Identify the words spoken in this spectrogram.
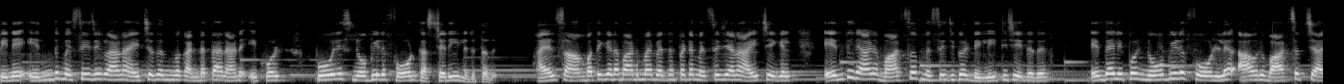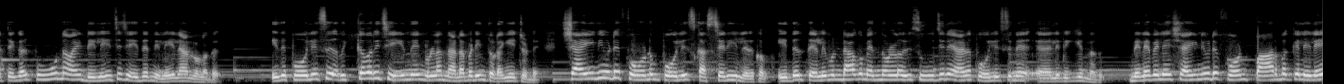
പിന്നെ എന്ത് മെസ്സേജുകളാണ് അയച്ചതെന്ന് കണ്ടെത്താനാണ് ഇപ്പോൾ പോലീസ് നോബിയുടെ ഫോൺ കസ്റ്റഡിയിലെടുത്തത്. അയാൾ സാമ്പത്തിക ഇടപാടുമായി ബന്ധപ്പെട്ട മെസ്സേജാണ് അയച്ചെങ്കിൽ എന്തിനാണ് വാട്സാപ്പ് മെസ്സേജുകൾ ഡിലീറ്റ് ചെയ്തത്? എന്തായാലും ഇപ്പോൾ നോബിയുടെ ഫോണിൽ ആ ഒരു വാട്സപ്പ് ചാറ്റുകൾ പൂർണമായും ഡിലീറ്റ് ചെയ്ത നിലയിലാണുള്ളത്. ഇത് പോലീസ് റിക്കവറി ചെയ്യുന്നതിനുള്ള നടപടിയും തുടങ്ങിയിട്ടുണ്ട്. ഷൈനിയുടെ ഫോണും പോലീസ് കസ്റ്റഡിയിലെടുക്കും. ഇതിൽ തെളിവുണ്ടാകും എന്നുള്ള ഒരു സൂചനയാണ് പോലീസിന് ലഭിക്കുന്നത്. നിലവിലെ ഷൈനിയുടെ ഫോൺ പാർബക്കലിലെ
